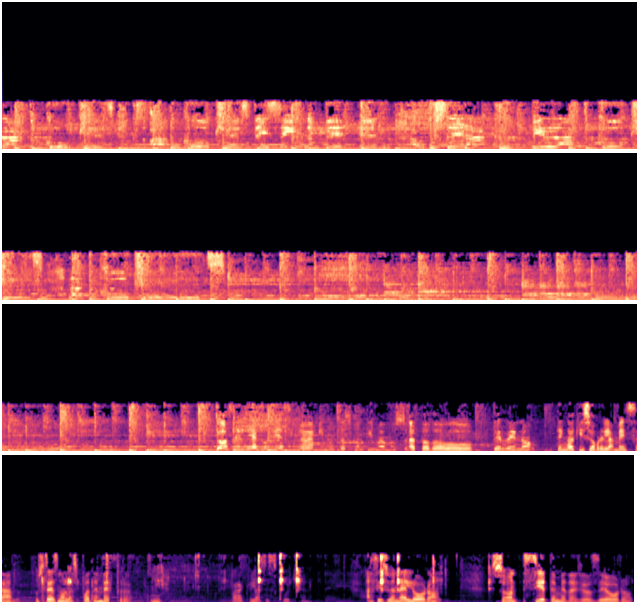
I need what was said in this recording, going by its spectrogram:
A todo terreno. Tengo aquí sobre la mesa, ustedes no las pueden ver, pero miren, para que las escuchen. Así suena el oro. Son siete medallas de oro,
